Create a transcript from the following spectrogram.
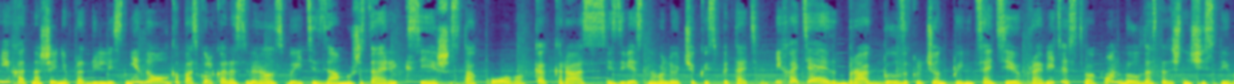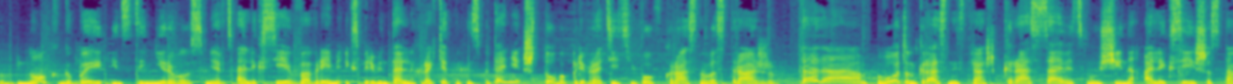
Их отношения продлились недолго, поскольку она собиралась выйти замуж за Алексея Шестакова, как раз известного летчика-испытателя. И хотя этот брак был заключен по инициативе правительства, он был достаточно счастливым. Но КГБ инсценировал смерть Алексея во время экспериментальных ракетных испытаний, чтобы превратить его в красного стража. Та-дам! Вот он, красный страж. Красавец-мужчина Алексей Шестаков.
